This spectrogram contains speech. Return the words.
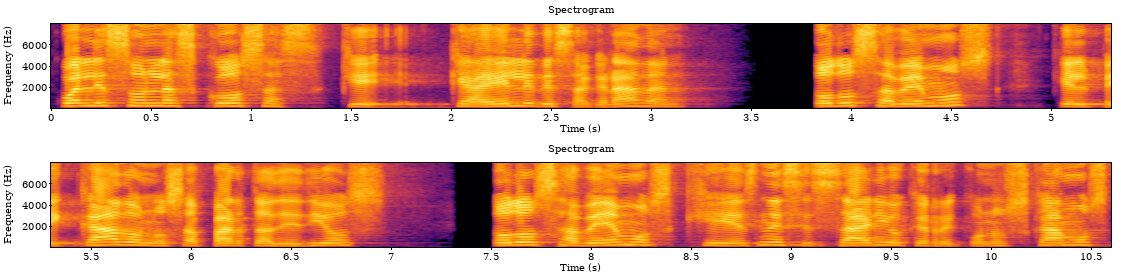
cuáles son las cosas que, que a Él le desagradan. Todos sabemos que el pecado nos aparta de Dios. Todos sabemos que es necesario que reconozcamos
